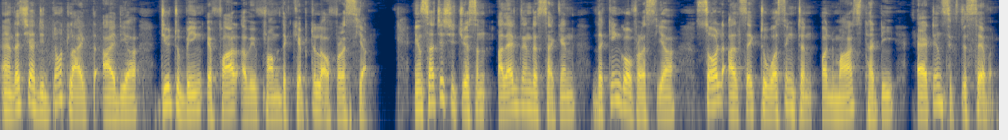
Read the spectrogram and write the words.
and Russia did not like the idea due to being far away from the capital of Russia. In such a situation, Alexander II, the king of Russia, sold Alaska to Washington on March 30, 1867.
